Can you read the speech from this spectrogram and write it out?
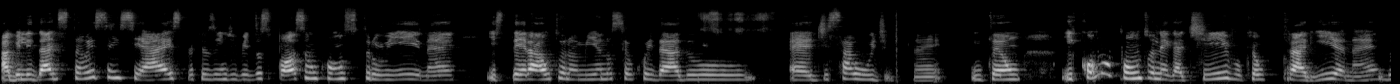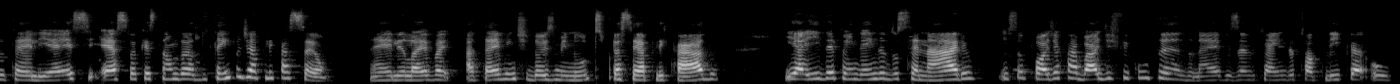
Habilidades tão essenciais para que os indivíduos possam construir, né? E ter a autonomia no seu cuidado é, de saúde, né? Então, e como ponto negativo que eu traria, né, do TLS é a sua questão da, do tempo de aplicação. Né? Ele leva até 22 minutos para ser aplicado, e aí, dependendo do cenário, isso pode acabar dificultando, né? Visando que ainda tu aplica o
